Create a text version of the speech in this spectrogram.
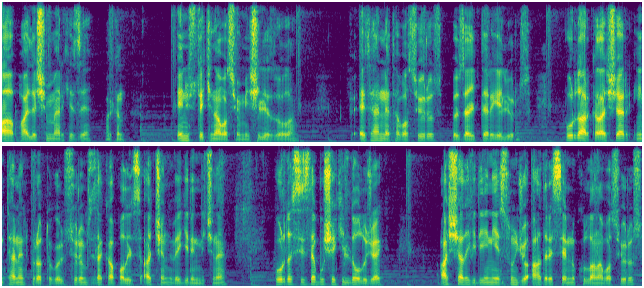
A paylaşım merkezi. Bakın en üsttekine basıyorum yeşil yazı olan. Ve Ethernet'e basıyoruz. Özelliklere geliyoruz. Burada arkadaşlar internet protokolü sürüm size kapalıysa açın ve girin içine. Burada sizde bu şekilde olacak. Aşağıdaki DNS sunucu adreslerini kullana basıyoruz.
